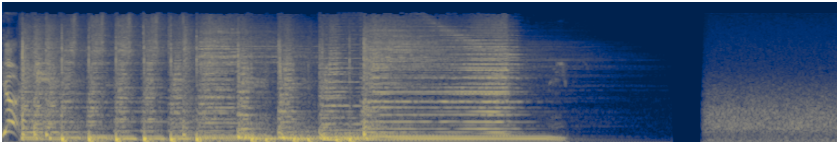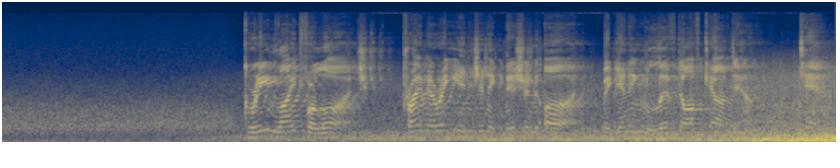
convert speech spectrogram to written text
Green light for launch. Primary engine ignition on. Beginning liftoff countdown. 10,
